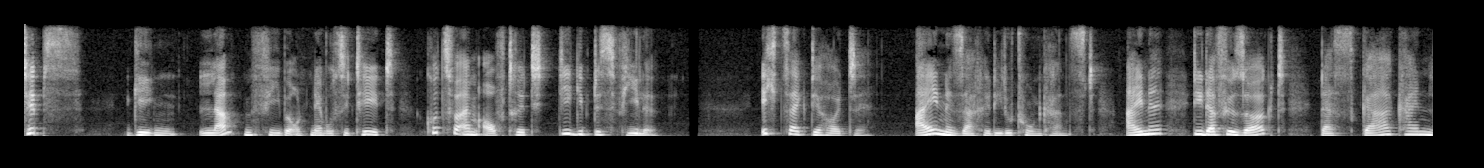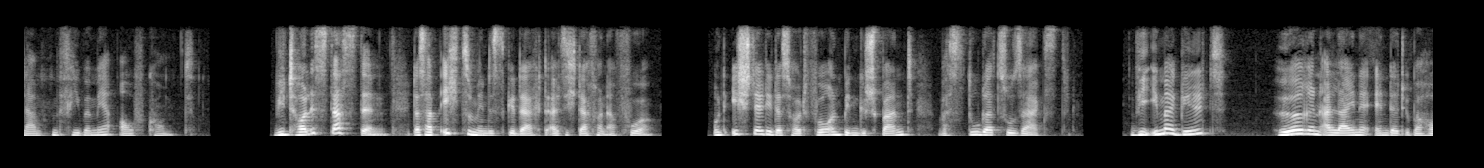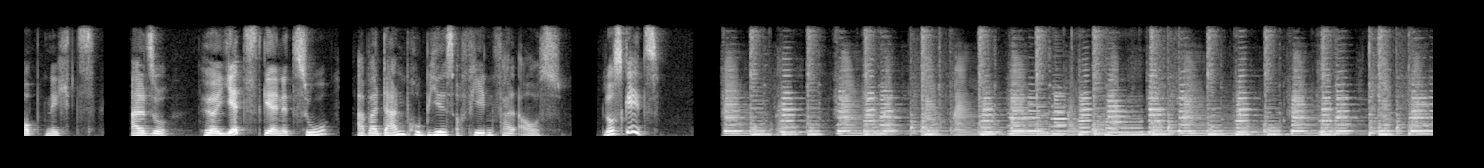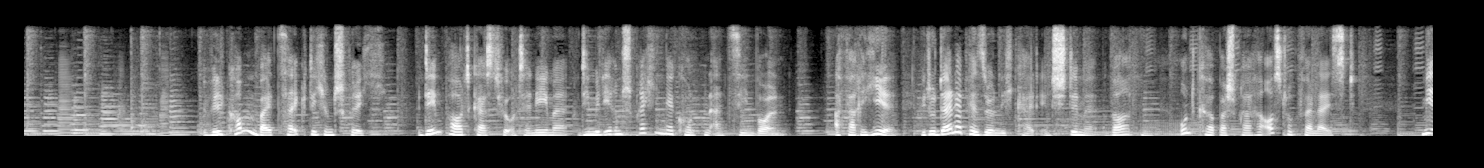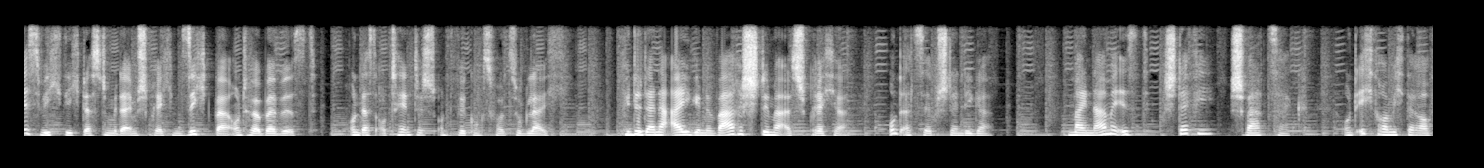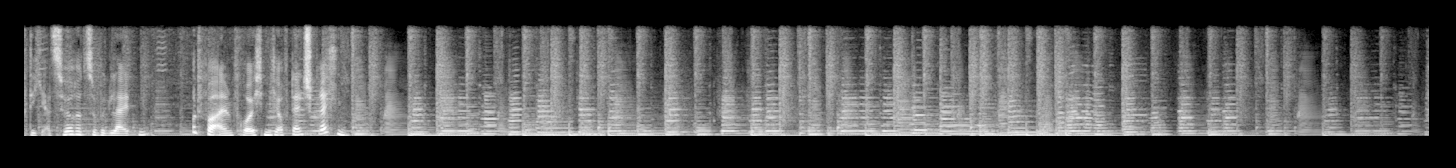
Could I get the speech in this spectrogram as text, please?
Tipps gegen Lampenfieber und Nervosität kurz vor einem Auftritt, die gibt es viele. Ich zeige dir heute eine Sache, die du tun kannst. Eine, die dafür sorgt, dass gar kein Lampenfieber mehr aufkommt. Wie toll ist das denn? Das habe ich zumindest gedacht, als ich davon erfuhr. Und ich stelle dir das heute vor und bin gespannt, was du dazu sagst. Wie immer gilt, Hören alleine ändert überhaupt nichts. Also hör jetzt gerne zu, aber dann probier es auf jeden Fall aus. Los geht's! Willkommen bei Zeig dich und sprich, dem Podcast für Unternehmer, die mit ihrem Sprechen mehr Kunden anziehen wollen. Erfahre hier, wie du deiner Persönlichkeit in Stimme, Worten und Körpersprache Ausdruck verleihst. Mir ist wichtig, dass du mit deinem Sprechen sichtbar und hörbar wirst und das authentisch und wirkungsvoll zugleich. Finde deine eigene wahre Stimme als Sprecher und als Selbstständiger. Mein Name ist Steffi Schwarzack und ich freue mich darauf, dich als Hörer zu begleiten und vor allem freue ich mich auf dein Sprechen.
